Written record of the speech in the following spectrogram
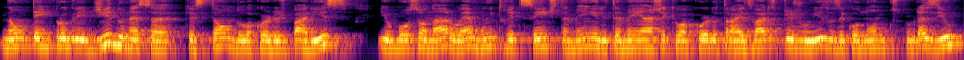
não tem progredido nessa questão do Acordo de Paris. E o Bolsonaro é muito reticente também, ele também acha que o acordo traz vários prejuízos econômicos para o Brasil.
